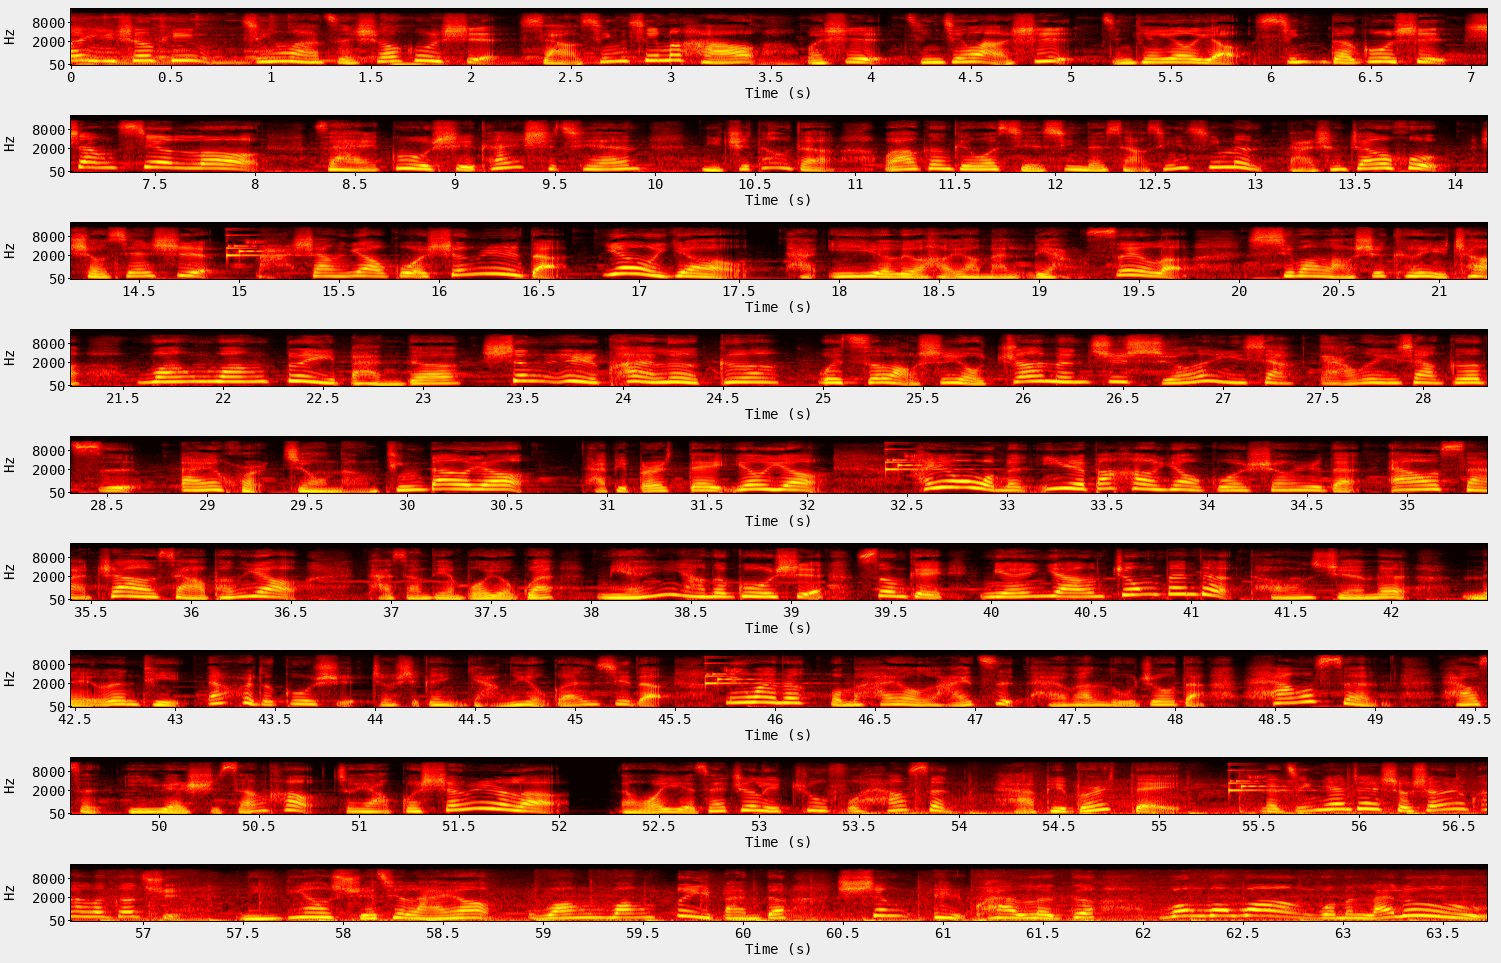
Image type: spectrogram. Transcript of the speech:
欢迎收听金娃子说故事，小星星们好，我是晶晶老师，今天又有新的故事上线了。在故事开始前，你知道的，我要跟给我写信的小星星们打声招呼。首先是马上要过生日的佑佑，他一月六号要满两岁了，希望老师可以唱汪汪队版的生日快乐歌。为此，老师有专门去学了一下，改了一下歌词，待会儿就能听到哟。Happy birthday，佑佑！还有我们一月八号要过生日的 Elsa 赵小朋友，他想点播有关绵羊的故事，送给绵羊中班的同学们。没问题，待会儿的故事就是跟羊有关系的。另外呢，我们还有来自台湾泸州的 Helson，Helson 一月十三号就要过生日了，那我也在这里祝福 Helson Happy Birthday。那今天这首生日快乐歌曲，你一定要学起来哦！汪汪对版的生日快乐歌，汪汪汪，我们来喽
